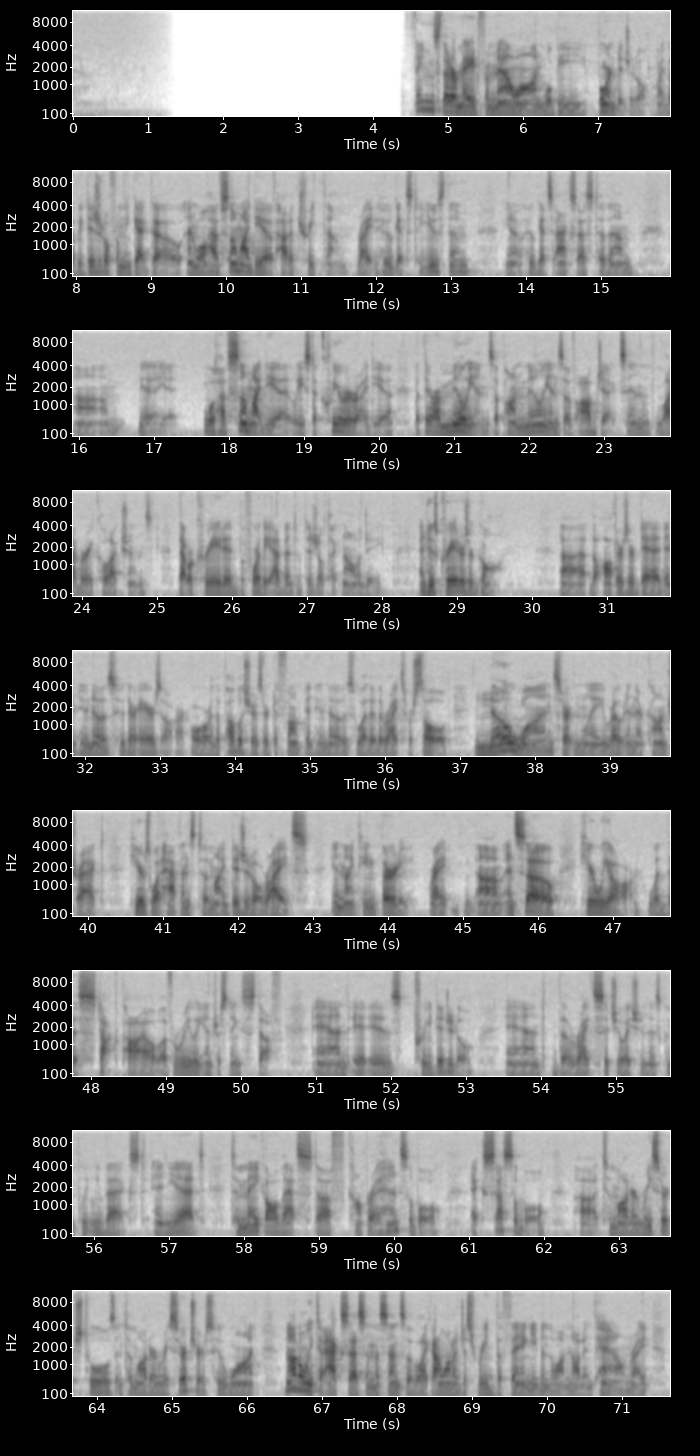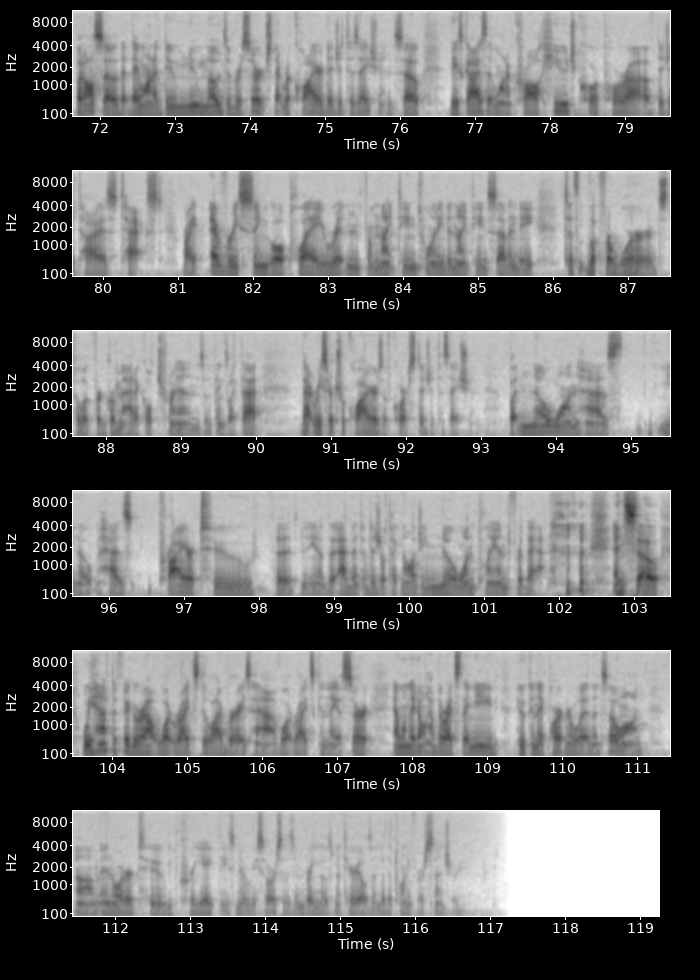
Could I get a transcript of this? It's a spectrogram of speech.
Things that are made from now on will be born digital, right? They'll be digital from the get-go, and we'll have some idea of how to treat them, right? Who gets to use them, you know, who gets access to them. Um, yeah, yeah we'll have some idea, at least a clearer idea, but there are millions upon millions of objects in library collections that were created before the advent of digital technology and whose creators are gone. Uh, the authors are dead and who knows who their heirs are, or the publishers are defunct and who knows whether the rights were sold. No one certainly wrote in their contract, here's what happens to my digital rights in 1930, right? Um, and so here we are with this stockpile of really interesting stuff, and it is pre digital, and the rights situation is completely vexed. And yet, to make all that stuff comprehensible, accessible uh, to modern research tools and to modern researchers who want not only to access in the sense of like I want to just read the thing even though I'm not in town, right? But also that they want to do new modes of research that require digitization. So these guys that want to crawl huge corpora of digitized text, right? Every single play written from 1920 to 1970 to look for words, to look for grammatical trends and things like that. That research requires, of course, digitization. But no one has you know, has prior to the, you know, the advent of digital technology, no one planned for that. and so we have to figure out what rights do libraries have, what rights can they assert, and when they don't have the rights they need, who can they partner with, and so on, um, in order to create these new resources and bring those materials into the 21st century.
